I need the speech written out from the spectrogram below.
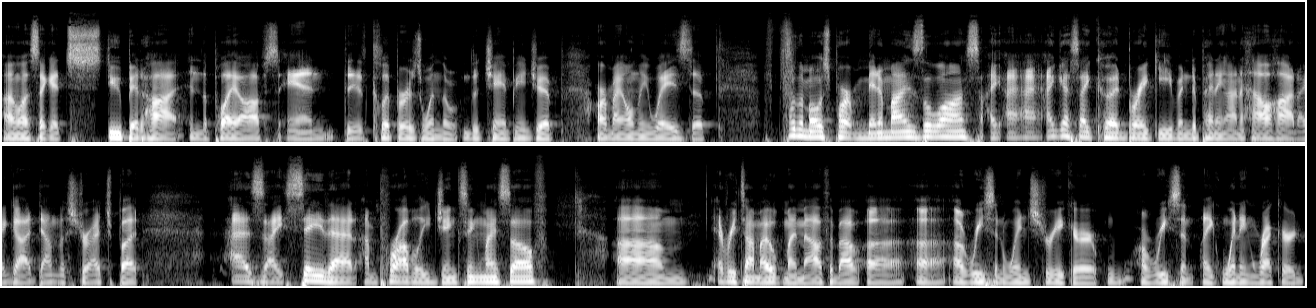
unless I get stupid hot in the playoffs and the Clippers win the the championship. Are my only ways to for the most part, minimize the loss. I, I, I guess I could break even depending on how hot I got down the stretch, but as I say that, I'm probably jinxing myself. Um, every time I open my mouth about uh, uh, a recent win streak or a recent like winning record,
